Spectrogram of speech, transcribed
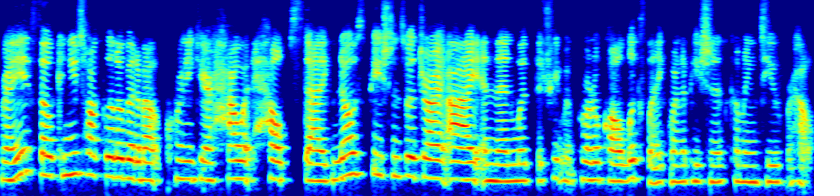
right? So, can you talk a little bit about cornea care, how it helps diagnose patients with dry eye, and then what the treatment protocol looks like when a patient is coming to you for help?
